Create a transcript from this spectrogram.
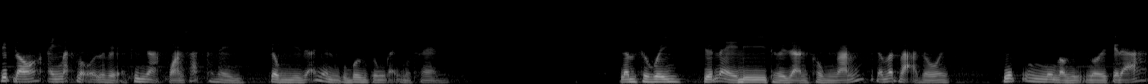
Tiếp đó, ánh mắt lộ ra vẻ kinh ngạc quan sát thân hình, trông như dã nhân của vương tung cạnh một phen. Lâm sư huynh, chuyến này đi thời gian không ngắn, đã vất vả rồi. Trước nên vào nghỉ ngơi cái đã.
